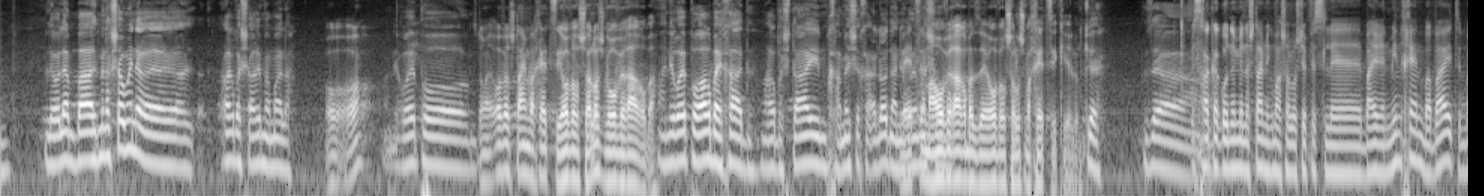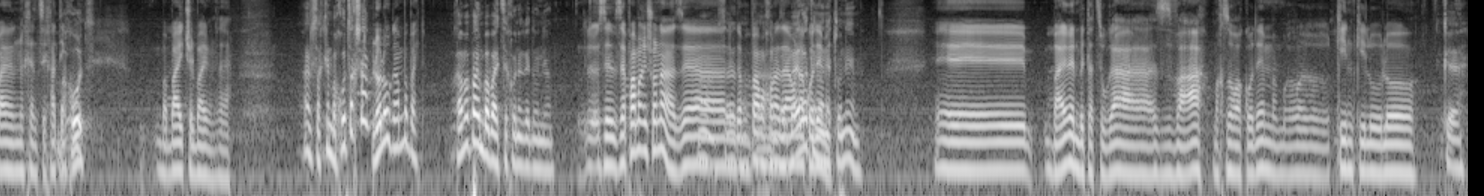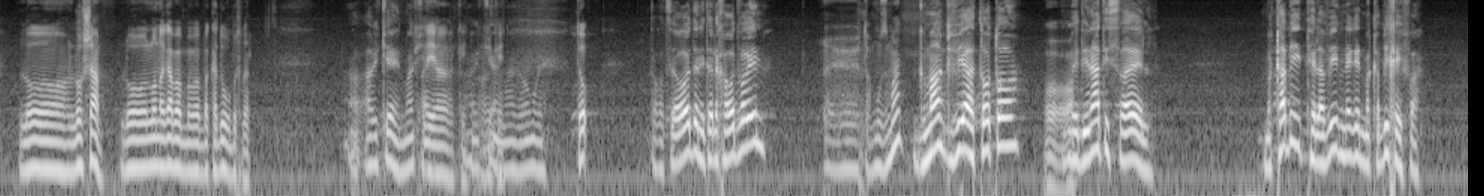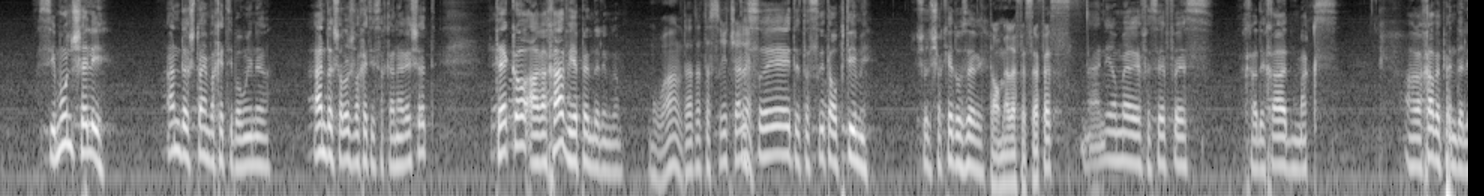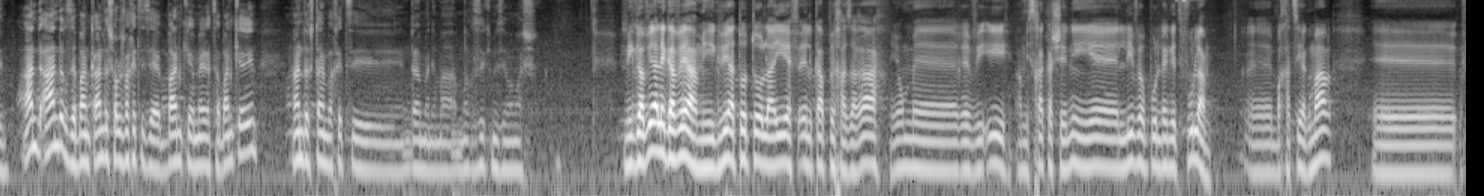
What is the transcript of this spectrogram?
לעולם. במנחשי ווינר, אה, ארבע שערים ומעלה. או-או. אני רואה פה... זאת אומרת, over שתיים וחצי, over שלוש ו over ארבע. אני רואה פה ארבע אחד, ארבע שתיים, חמש אחד, אני לא יודע, אני רואה משהו. בעצם ה over ארבע זה over שלוש וחצי, כאילו. כן. זה ה... המשחק הקודם בין השתיים נגמר 3-0 לביירן מינכן בבית, ביירן מינכן שיחת תיקון. בחוץ. בבית של ביירן זה היה. הם משחקים בחוץ עכשיו? לא, לא, גם בבית. כמה פעמים בבית שיחקו נגד אוניון? זה זה הפעם הראשונה, זה אה, ה... אני בסדר. מדבר פעם אתה האחרונה, זה היה העונה הקודמת. אה, ביירן בתצוגה זוועה, מחזור הקודם, קין כאילו לא, כן. לא, לא שם, לא, לא נגע בכדור בכלל. ארי קיין, מה קיין? היה, כן, ארי אוקיי. קיין, מה זה עומרי? טוב. אתה רוצה עוד? אני אתן לך עוד דברים? אה, אתה מוזמן. גמר גביע הטוטו. מדינת ישראל. מכבי תל אביב נגד מכבי חיפה. סימון שלי, under שתיים וחצי בווינר, under שלוש וחצי שחקני רשת, תיקו, הארכה ויהיה פנדלים גם. וואו, נתת תסריט שלם. תסריט, התסריט האופטימי של שקד עוזרי. אתה אומר אפס אפס? אני אומר 0-0, 1-1, max. הארכה ופנדלים. und-, under זה בנק, under שלוש וחצי זה banker מארץ הבנקרים, under שתיים וחצי גם אני מחזיק מזה ממש. מגביע לגביע, מגביע הטוטו ל-EFL קאפ בחזרה, יום אה, רביעי, המשחק השני יהיה ליברפול נגד פולאם אה, בחצי הגמר. אה,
